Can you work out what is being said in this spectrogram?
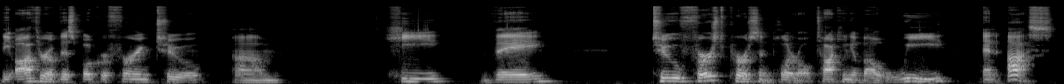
the author of this book referring to um, he, they, to first person plural, talking about we and us.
